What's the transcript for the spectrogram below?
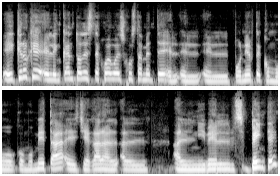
Eh, creo que el encanto de este juego es justamente el, el- el ponerte como, como meta, es llegar al, al- al nivel 20,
